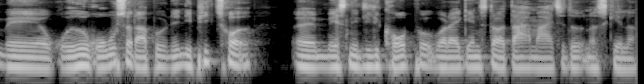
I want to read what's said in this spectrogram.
med røde roser, der er bundet ind i pigtråd, øh, med sådan et lille kort på, hvor der igen står, der er mig til døden og skiller.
